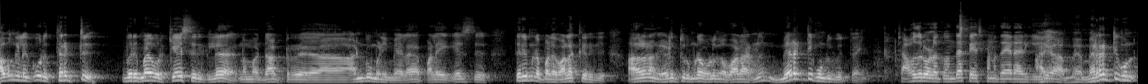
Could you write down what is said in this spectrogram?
அவங்களுக்கு ஒரு த்ரெட்டு இவர் மேலே ஒரு கேஸ் இருக்குல்ல நம்ம டாக்டர் அன்புமணி மேலே பழைய கேஸ் திரும்பின பழைய வழக்கு இருக்குது அதெல்லாம் நாங்கள் எடுத்துருந்தா ஒழுங்கா வாடான்னு மிரட்டி கொண்டு போயிட்டாங்க அவதூறு வழக்கு வந்தா ஃபேஸ் பண்ண தயாரா இருக்கீங்க? மிரட்டி கொண்டு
